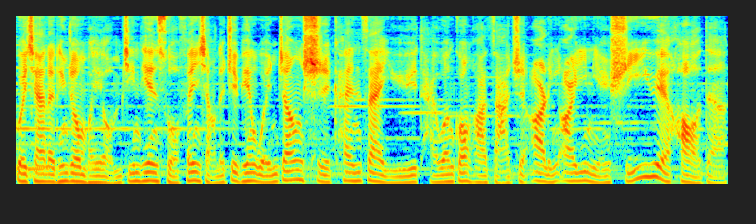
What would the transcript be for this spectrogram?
各位亲爱的听众朋友，我们今天所分享的这篇文章是刊载于台湾光华杂志二零二一年十一月号的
